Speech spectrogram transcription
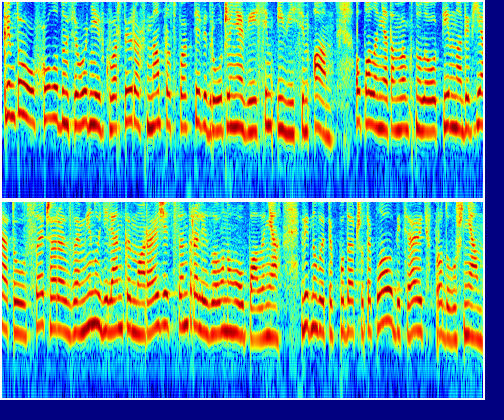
Крім того, холодно сьогодні і в квартирах на проспекті відродження 8 і 8А. Опалення там вимкнули о пів на дев'яту. Все через заміну ділянки мережі централізованого опалення. Відновити подачу тепла обіцяють впродовж дня.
